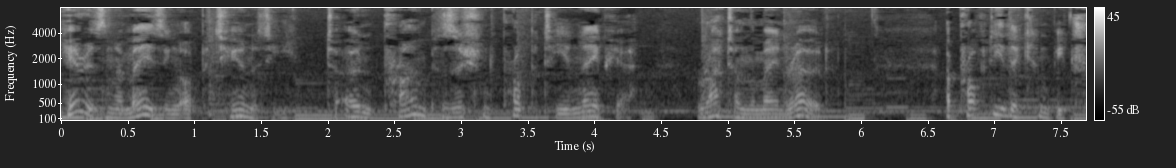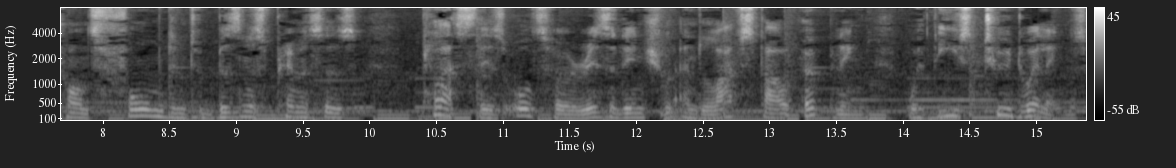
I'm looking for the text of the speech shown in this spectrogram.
Here is an amazing opportunity to own prime positioned property in Napier, right on the main road. A property that can be transformed into business premises, plus there's also a residential and lifestyle opening with these two dwellings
